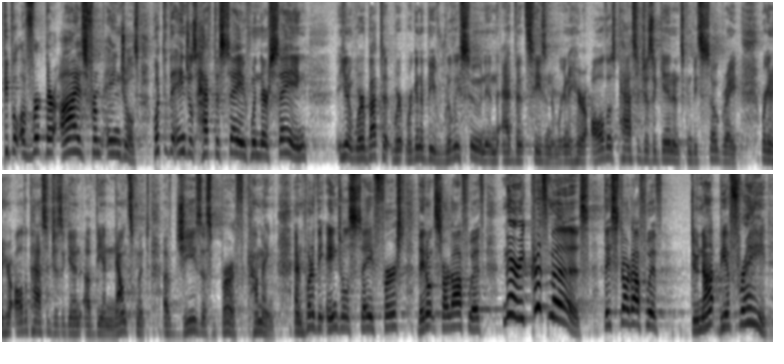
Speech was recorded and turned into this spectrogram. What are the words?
People avert their eyes from angels. What do the angels have to say when they're saying, you know, we're about to, we're, we're going to be really soon in the Advent season, and we're going to hear all those passages again, and it's going to be so great. We're going to hear all the passages again of the announcement of Jesus' birth coming. And what do the angels say first? They don't start off with, Merry Christmas! They start off with, Do not be afraid.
